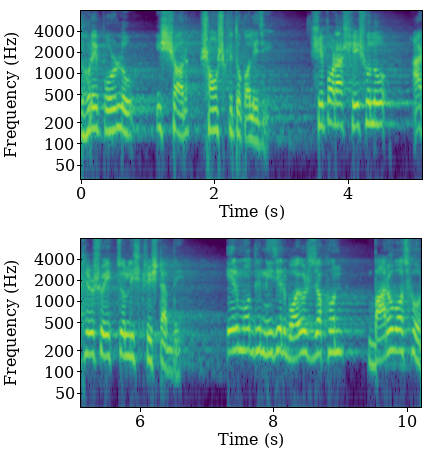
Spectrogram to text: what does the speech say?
ধরে পড়ল ঈশ্বর সংস্কৃত কলেজে। সে পড়া শেষ হলো আঠেরোশো একচল্লিশ খ্রিস্টাব্দে। এর মধ্যে নিজের বয়স যখন বারো বছর,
